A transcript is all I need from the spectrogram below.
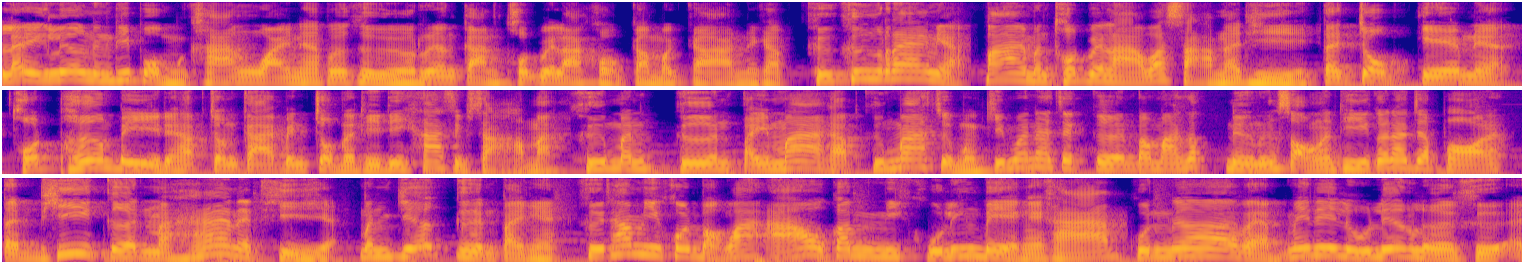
และอีกเรื่องหนึ่งที่ผมค้างไว้นะครับก็คือเรื่องการทดเวลาของกรรมการนะครับคือครึ่งแรกเนี่ยป้ายมันทดเวลาว่า 3 นาที แต่จบเกมเนี่ยทดเพิ่มไปอีกนะครับจนกลายเป็นจบนาทีที่ 53อะคือมันเกินไปมากครับคือมากสุดผมคิดว่าน่าจะเกินประมาณสัก1นถึงสนาทีก็น่าจะพอนะแต่พี่เกินมา 5 นาทีอะมันเยอะเกินไปไงคือถ้ามีคนบอกว่าเอ้าก็มีคูลิ่งเบรกไงครับคุณก็แบบไม่ได้รู้เรื่องเลยคือไอ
